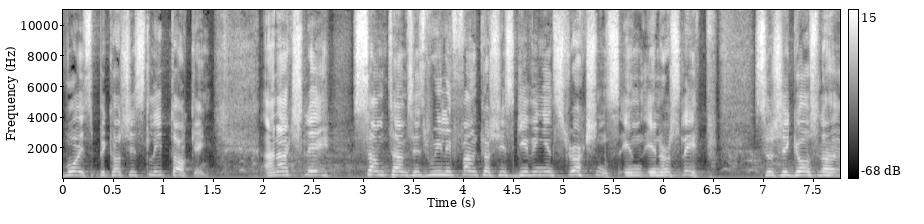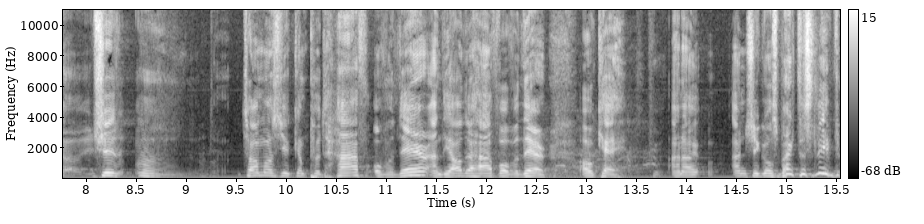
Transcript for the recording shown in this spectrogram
voice because she's sleep talking, and actually sometimes it's really fun because she's giving instructions in in her sleep. So she goes like she. Oh, Thomas, you can put half over there and the other half over there. Okay, and I and she goes back to sleep.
